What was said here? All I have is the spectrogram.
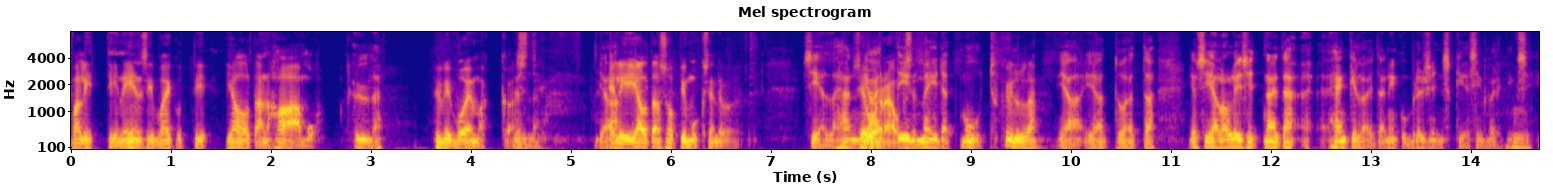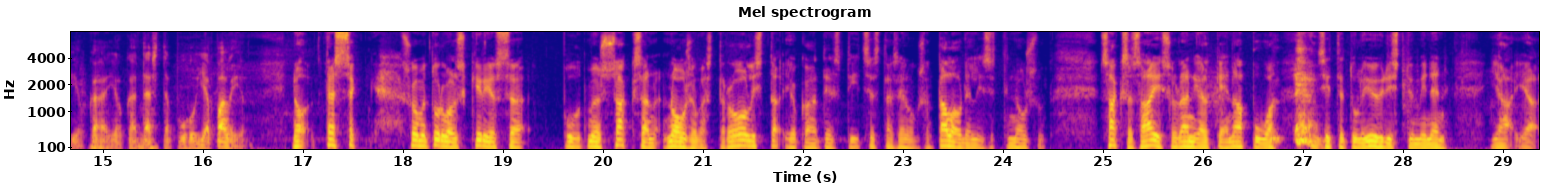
valittiin ensin, vaikutti Jaltan haamu. Kyllä. Hyvin voimakkaasti. Kyllä. Ja Eli Jaltan sopimuksen Siellähän jaettiin meidät muut. Kyllä. Ja, ja, tuota, ja siellä oli sitten näitä henkilöitä, niin kuin Brzezinski esimerkiksi, mm. joka, joka tästä puhui ja paljon. No tässä Suomen turvallisuuskirjassa Puhut myös Saksan nousevasta roolista, joka on tietysti itsestään selvä, kun se on taloudellisesti noussut. Saksa sai sodan jälkeen apua, sitten tuli yhdistyminen ja, ja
